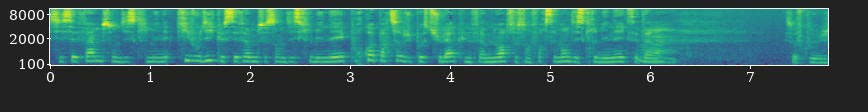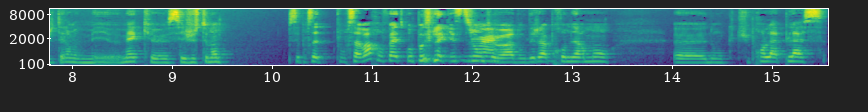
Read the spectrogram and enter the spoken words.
si ces femmes sont discriminées, qui vous dit que ces femmes se sentent discriminées? Pourquoi partir du postulat qu'une femme noire se sent forcément discriminée, etc. Sauf que j'étais là, mais mec, c'est justement. C'est pour, cette- pour savoir en fait qu'on pose la question, Ouais. tu vois. Donc, déjà, premièrement, euh, donc tu prends la place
